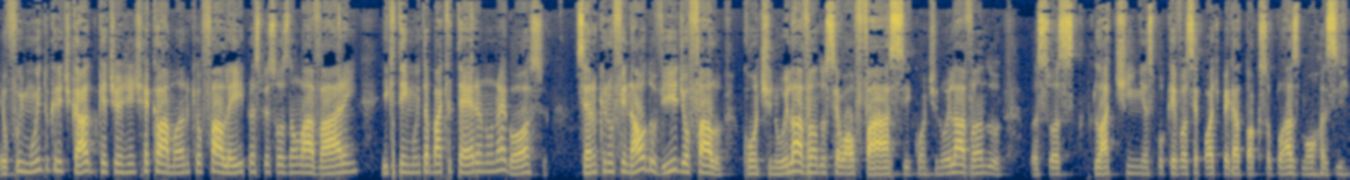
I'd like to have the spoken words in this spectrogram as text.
Eu fui muito criticado porque tinha gente reclamando que eu falei para as pessoas não lavarem e que tem muita bactéria no negócio. Sendo que no final do vídeo eu falo: continue lavando o seu alface, continue lavando as suas latinhas, porque você pode pegar toxoplasmose,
